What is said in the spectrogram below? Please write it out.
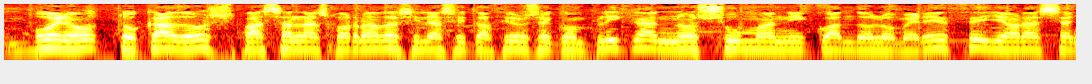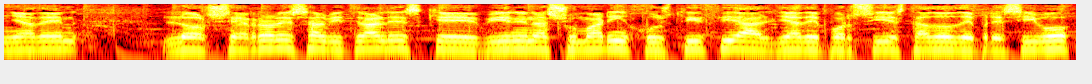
Bueno, tocados, pasan las jornadas y la situación se complica, no suman ni cuando lo merece y ahora se añaden los errores arbitrales que vienen a sumar injusticia al ya de por sí estado depresivo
